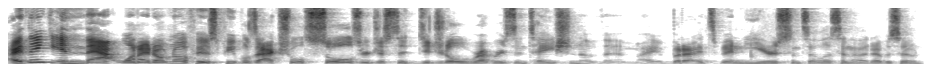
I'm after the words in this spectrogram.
I think in that one, I don't know if it was people's actual souls or just a digital representation of them. I, but it's been years since I listened to that episode.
